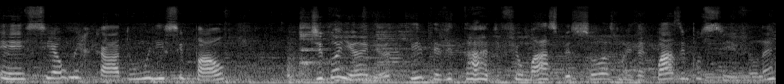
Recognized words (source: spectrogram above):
Esse é o mercado municipal de Goiânia. Eu tento evitar de filmar as pessoas, mas é quase impossível, né?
